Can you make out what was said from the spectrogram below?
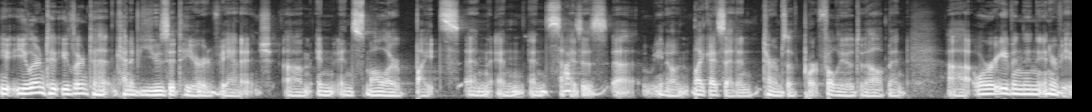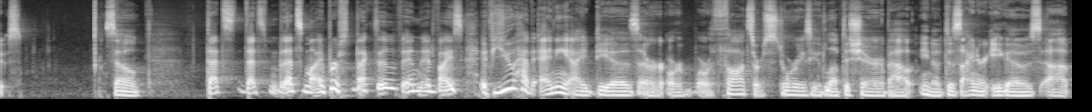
you, you learn to you learn to kind of use it to your advantage um, in in smaller bites and and and sizes. Uh, you know, like I said, in terms of portfolio development uh, or even in interviews. So that's that's that's my perspective and advice. If you have any ideas or, or, or thoughts or stories you'd love to share about you know designer egos, uh,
